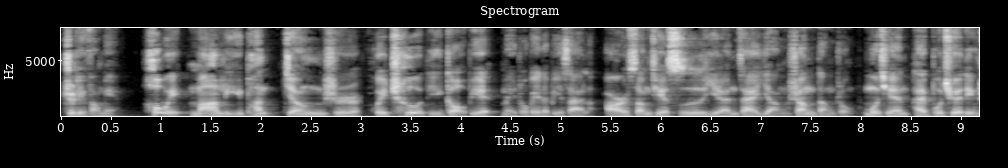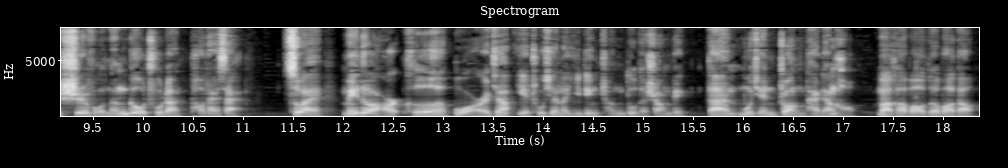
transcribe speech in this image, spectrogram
智力方面。后卫马里潘将是会彻底告别美洲杯的比赛了，而桑切斯依然在养伤当中，目前还不确定是否能够出战淘汰赛。此外，梅德尔和博尔加也出现了一定程度的伤病，但目前状态良好。马卡报则报道。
